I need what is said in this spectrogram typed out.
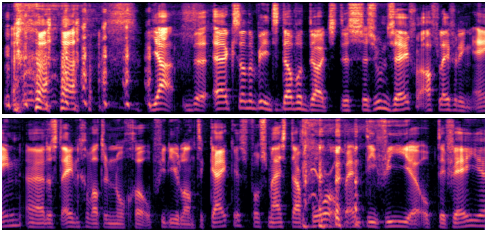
ja, de Ex on the Beach, Double Dutch. Dus seizoen 7, aflevering 1. Eh, dat is het enige wat er nog eh, op Videoland te kijken is. Volgens mij is het daarvoor op MTV eh, op, TV,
